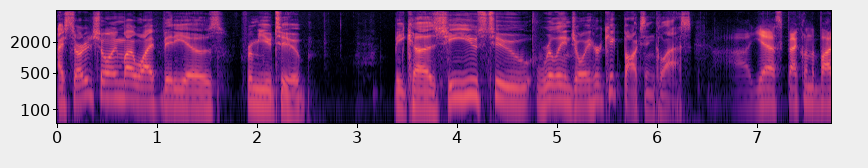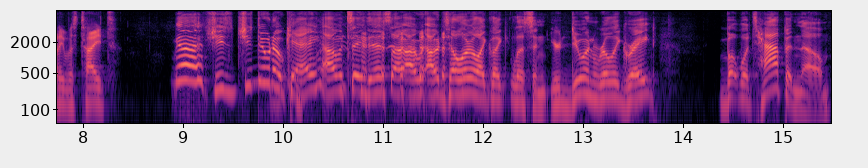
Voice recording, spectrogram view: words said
I started showing my wife videos from YouTube because she used to really enjoy her kickboxing class. Uh, yes, back when the body was tight. Yeah, she's she's doing okay. I would say this. I, I, would, I would tell her like like listen, you're doing really great. But what's happened though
